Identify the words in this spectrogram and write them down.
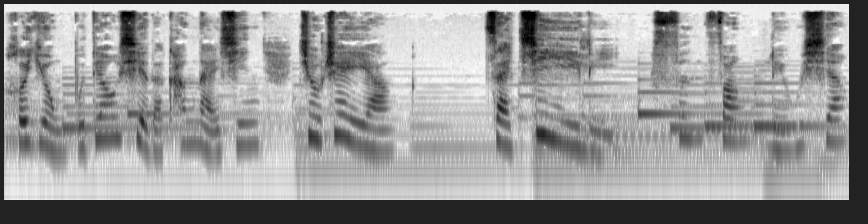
和永不凋谢的康乃馨，就这样，在记忆里芬芳留香。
